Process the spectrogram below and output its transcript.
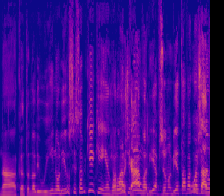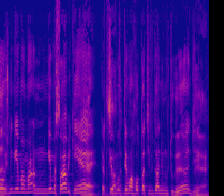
na, cantando ali o hino ali, você sabe quem é quem. Agora Já marcava ali, a fisionomia estava Hoje, guardada. não, hoje ninguém, mais, ninguém mais sabe quem é. É, Até porque exatamente. tem uma rotatividade muito grande. É.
